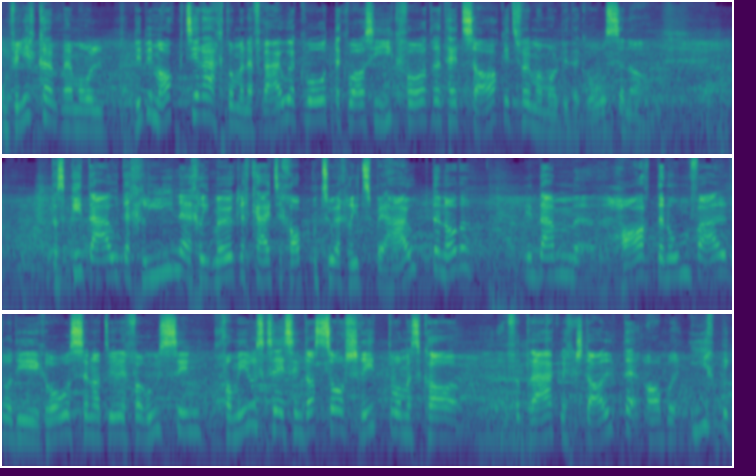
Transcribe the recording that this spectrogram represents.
Und vielleicht könnte man mal, wie beim Aktienrecht, wo man eine Frauenquote quasi eingefordert hat, sagen, jetzt fangen wir mal bei den Grossen an. Das gibt auch den Kleinen ein die Möglichkeit, sich ab und zu ein bisschen zu behaupten, oder? In diesem harten Umfeld, wo die Grossen natürlich voraus sind. Von mir aus gesehen sind das so Schritte, wo man es kann verträglich gestalten kann. Aber ich bin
